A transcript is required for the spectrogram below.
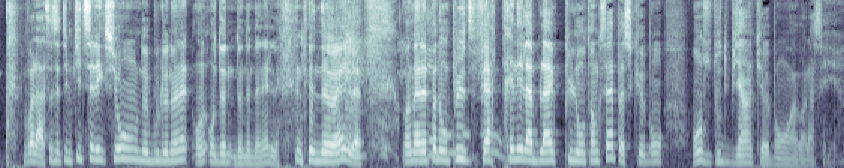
voilà, ça c'était une petite sélection de boules de Noël. On, on donne de, Noël, de Noël. On n'allait pas non plus faire traîner la blague plus longtemps que ça parce que bon, on se doute bien que bon, euh, voilà, c'est euh,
